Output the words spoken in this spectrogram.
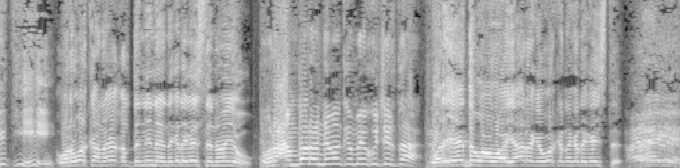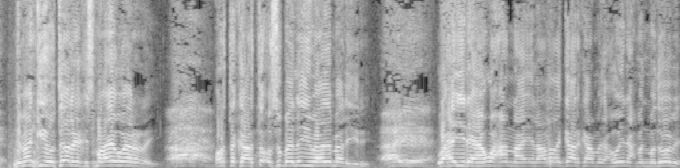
mid yihiin war warkaa naga qaldanina naga dhegaysta nimanyow war cambaro nimanka may ku jirtaa war eedda waa waayo aragay warka naga dhegaysta nimankii hoteelka kismaayo weeraray. Horta kaarto cusub ay la yimaadeen baa la yidhi. Waxay yidhaaheen waxaan nahay ilaalada gaarka madaxweyne axmed madoobe.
